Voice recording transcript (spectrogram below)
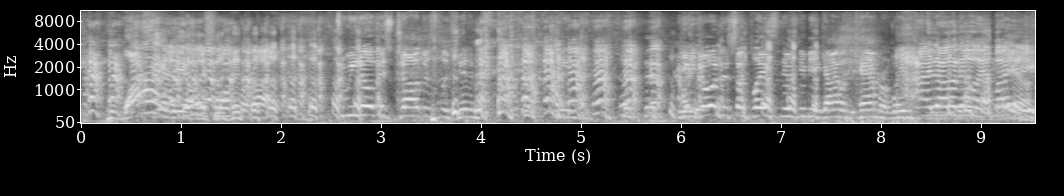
Why? Do we know this job is legitimate? I mean, You're going to some place and there's gonna be a guy with a camera waiting. I don't know. It might Yeah. be.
